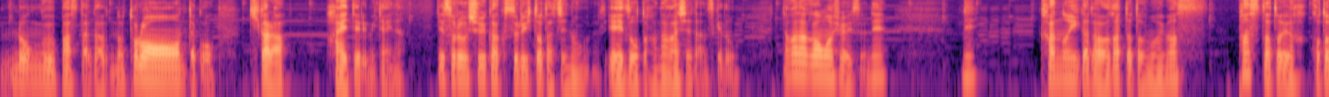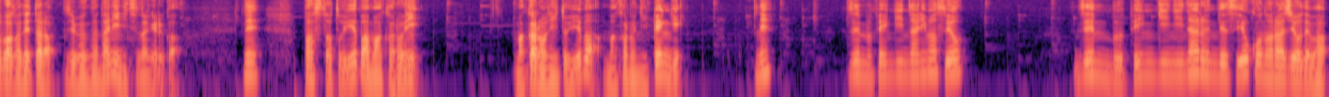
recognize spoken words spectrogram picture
ロングパスタが、のトローンってこう、木から生えてるみたいな。で、それを収穫する人たちの映像とか流してたんですけど、なかなか面白いですよね。ね。勘のいい方は分かったと思います。パスタという言葉が出たら自分が何につなげるか。ね。パスタといえばマカロニ。マカロニといえばマカロニペンギン。ね。全部ペンギンになりますよ。全部ペンギンになるんですよ、このラジオでは。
